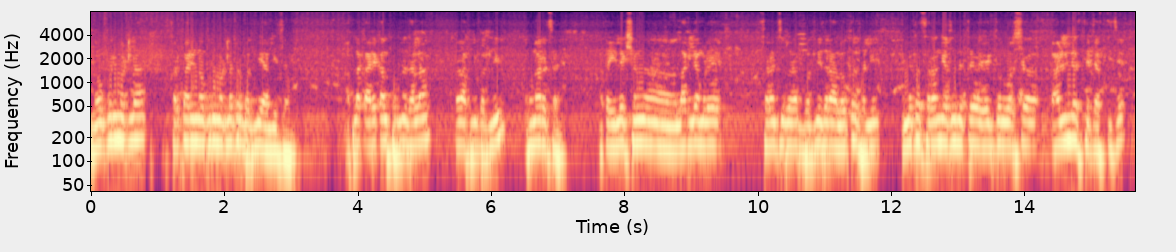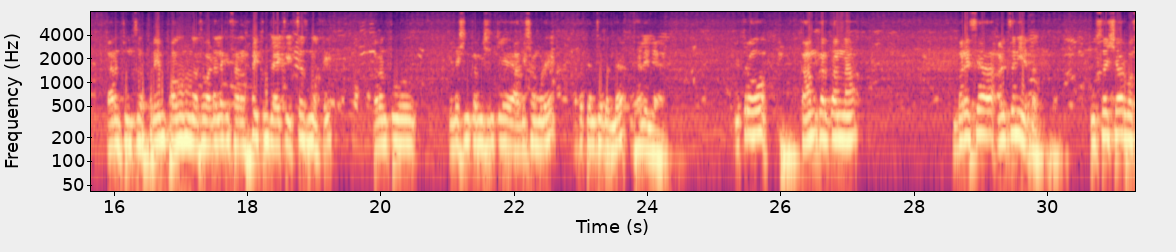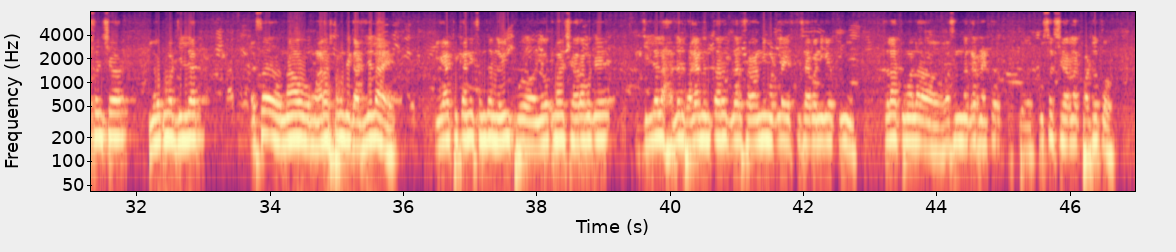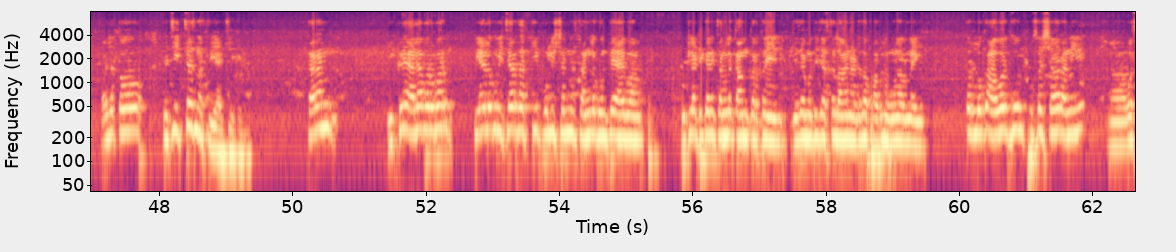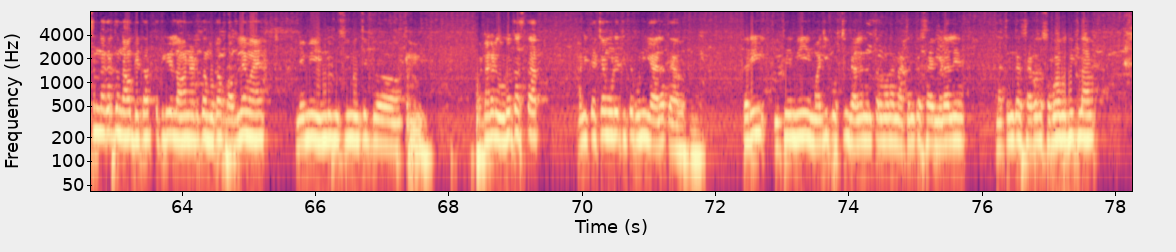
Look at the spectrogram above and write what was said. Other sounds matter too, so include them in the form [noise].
नोकरी म्हटलं सरकारी नोकरी म्हटलं तर बदली आलीच आहे आपला कार्यकाल पूर्ण झाला तर आपली बदली होणारच आहे. आता इलेक्शन लागल्यामुळे सरांची जरा बदली जरा लवकर झाली. अन्यथा सरांनी अजून इथे एक दोन वर्ष काढलेले असते जास्तीचे. कारण तुमचं प्रेम पाहून असं वाटायला की सरांना इथून जायची इच्छाच नव्हती. परंतु इलेक्शन कमिशनचे आदेशामुळे आता त्यांच्या बदल्या झालेल्या आहेत. मित्र काम करताना बऱ्याचशा अडचणी येतात. पुसद शहर वसंत शहर यवतमाळ जिल्ह्यात असं नाव महाराष्ट्रामध्ये गाजलेलं आहे. या ठिकाणी समजा नवीन पु- यवतमाळ शहरामध्ये जिल्ह्याला हजर झाल्यानंतर जर सरांनी म्हटलं एस टी साहेबांनी की तुम्ही चला तुम्हाला वसंतनगर नाही तर पुसद शहराला पाठवतो. पहिलं तो त्याची इच्छाच नसते यायची. इकडे कारण इकडे आल्याबरोबर पी आय लोक विचारतात की पोलीस स्टेशन चांगलं कोणते आहे बा? कुठल्या ठिकाणी चांगलं काम करता येईल ज्याच्यामध्ये जास्त लहान आटाचा प्रॉब्लेम होणार नाही. तर लोक आवर्जून पुसद शहर आणि वसंतनगरचं नाव घेतात तर तिकडे लहान आटाचा मोठा प्रॉब्लेम आहे. नेहमी हिंदू मुस्लिमांचे [clears throat] फटाकडे उडत असतात आणि त्याच्यामुळे तिथे कोणी यायला तयार होत नाही. तरी इथे मी माझी पोस्टिंग झाल्यानंतर मला नाचनकर साहेब मिळाले. नाचनकर साहेबाचा स्वभाव बघितला.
